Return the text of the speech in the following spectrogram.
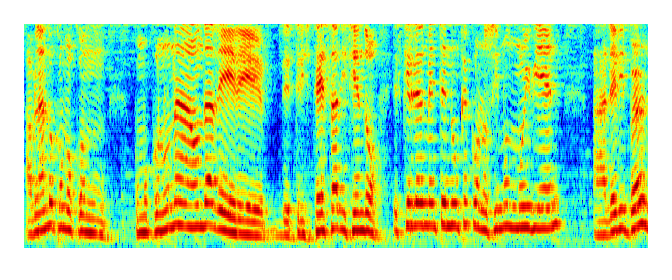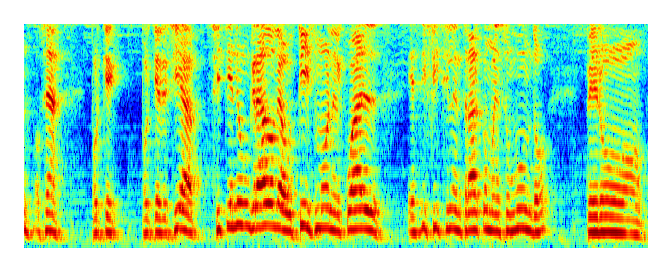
hablando como con, como con una onda de, de- tristeza, diciendo, es que realmente nunca conocimos muy bien a David Byrne, o sea, porque, porque decía, sí tiene un grado de autismo en el cual es difícil entrar como en su mundo, pero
